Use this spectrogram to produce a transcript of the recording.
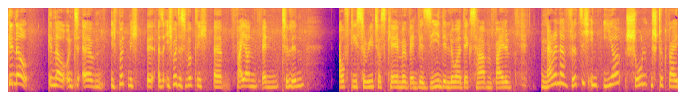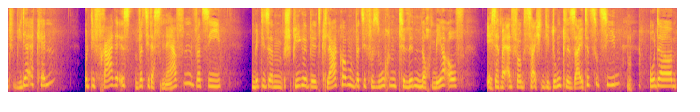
Genau, genau. Und ähm, ich würde mich, äh, also ich würde es wirklich äh, feiern, wenn Tillin auf die Cerritos käme, wenn wir sie in den Lower Decks haben, weil Mariner wird sich in ihr schon ein Stück weit wiedererkennen. Und die Frage ist, wird sie das nerven? Wird sie mit diesem Spiegelbild klarkommen? Wird sie versuchen, Tillin noch mehr auf, ich sag mal in Anführungszeichen, die dunkle Seite zu ziehen? Oder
